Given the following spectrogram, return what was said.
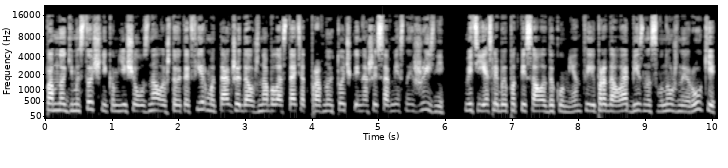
По многим источникам еще узнала, что эта фирма также должна была стать отправной точкой нашей совместной жизни, ведь если бы подписала документы и продала бизнес в нужные руки,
